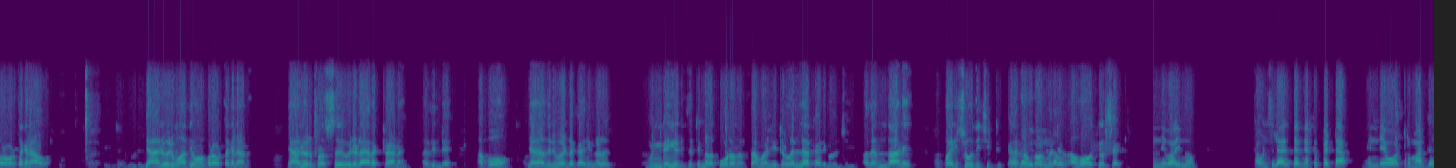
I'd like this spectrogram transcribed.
പ്രവർത്തകനാണല്ലോ. ഞാനും ഒരു മാധ്യമ പ്രവർത്തകനാണ്. ഞാനൊരു പ്രസ് ഒരു ഡയറക്ടറാണ് അതിന്റെ അപ്പോ ഞാൻ അതിനു വേണ്ട കാര്യങ്ങൾ മുൻകൈ എടുത്തിട്ട് നിങ്ങളെ കൂടെ നിർത്താൻ വേണ്ടിയിട്ടുള്ള എല്ലാ കാര്യങ്ങളും ചെയ്യും. അതെന്താണ് പരിശോധിച്ചിട്ട് കാരണം ഗവൺമെന്റ് ഓ തീർച്ചയായിട്ടും. നന്ദി പറയുന്നു. കൗൺസിലായി തെരഞ്ഞെടുക്കപ്പെട്ട എന്റെ വോട്ടർമാർക്ക്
